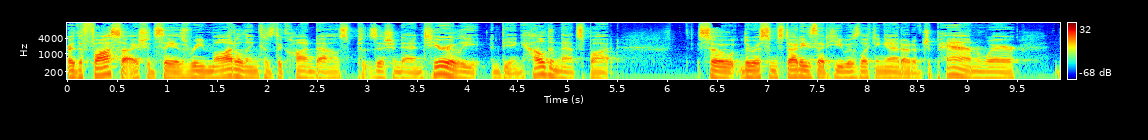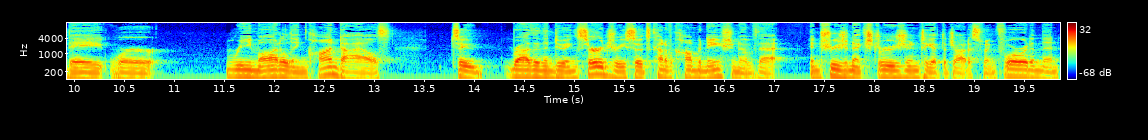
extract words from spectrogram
or the fossa, I should say, is remodeling because the condyle is positioned anteriorly and being held in that spot. So there were some studies that he was looking at out of Japan where they were remodeling condyles to rather than doing surgery. So it's kind of a combination of that intrusion extrusion to get the jaw to swing forward, and then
